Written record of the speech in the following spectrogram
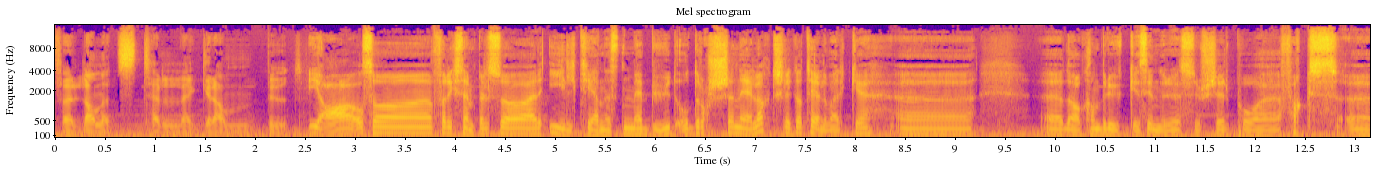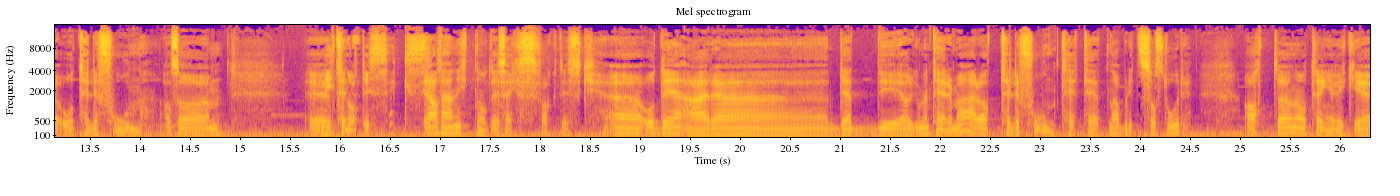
for landets telegrambud? Ja, altså eksempel så er iltjenesten med bud og drosje nedlagt, slik at Televerket eh, Eh, da kan bruke sine ressurser på fax faks eh, og telefon. Altså 1986? Ja, det er 1986, faktisk. Og det er Det de argumenterer med, er at telefontettheten har blitt så stor at nå trenger vi ikke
